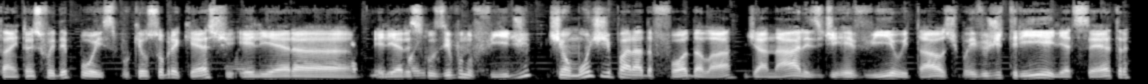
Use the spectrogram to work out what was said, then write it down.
Tá, então isso foi depois, porque o Sobrecast, ele era ele era exclusivo no feed, tinha um monte de parada foda lá, de análise, de review e tal, tipo review de trilha, etc.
